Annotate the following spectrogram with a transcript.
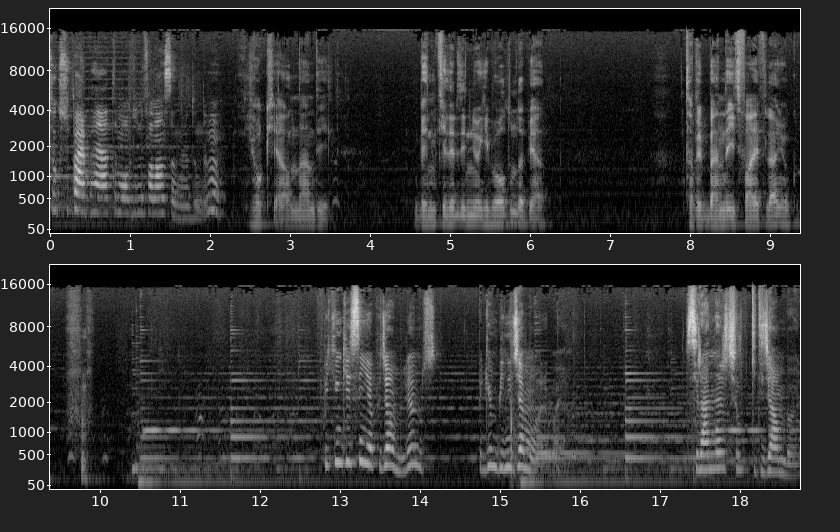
Çok süper bir hayatım olduğunu falan sanıyordun değil mi? Yok ya ondan değil. Benimkileri dinliyor gibi oldum da bir an. Tabii bende itfaiye falan yok. Bir gün kesin yapacağım biliyor musun? Bir gün bineceğim o arabaya. Sirenleri çalıp gideceğim böyle.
